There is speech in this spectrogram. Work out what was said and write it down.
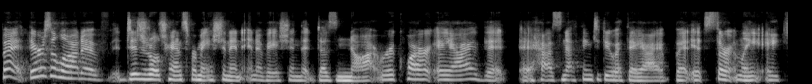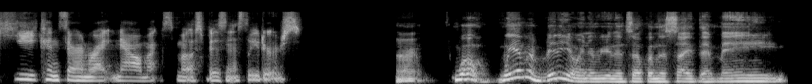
But there's a lot of digital transformation and innovation that does not require AI, that it has nothing to do with AI, but it's certainly a key concern right now amongst most business leaders. All right. Well, we have a video interview that's up on the site that may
